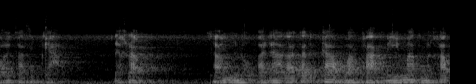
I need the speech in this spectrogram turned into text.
34,699นะครับ36,599วางฝั่งนี้มากนะครับ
